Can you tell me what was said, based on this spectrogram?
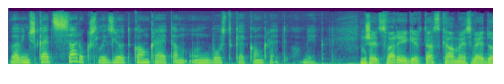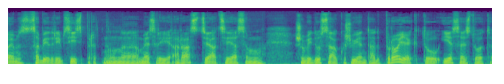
vai viņu skaits saruks līdz ļoti konkrētam un būs tikai konkrēti objekti? Un šeit svarīgi ir tas, kā mēs veidojam sabiedrības izpratni. Un, mēs arī ar asociāciju esam šobrīd uzsākuši vienu tādu projektu, iesaistot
